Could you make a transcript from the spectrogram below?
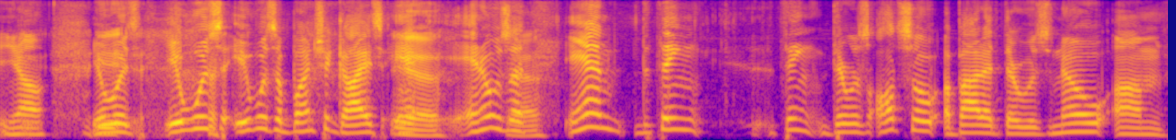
you know it was it was it was a bunch of guys and, Yeah. and it was Yeah. a and the thing thing there was also about it there was no um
